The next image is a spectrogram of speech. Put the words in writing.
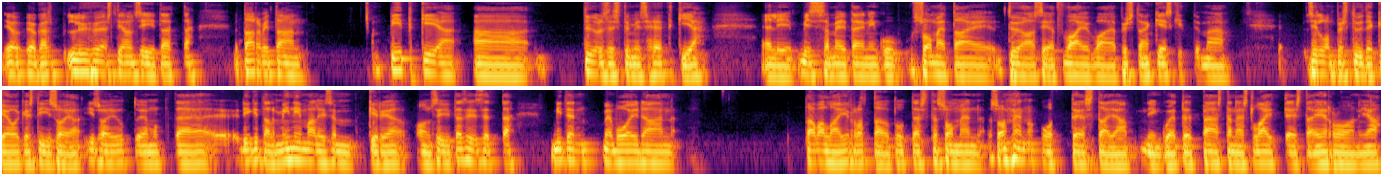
jo- joka lyhyesti on siitä, että me tarvitaan pitkiä ää, tylsistymishetkiä, eli missä meitä ei niin kuin some tai työasiat vaivaa ja pystytään keskittymään silloin pystyy tekemään oikeasti isoja, isoja juttuja, mutta tämä Digital Minimalism-kirja on siitä siis, että miten me voidaan tavallaan irrottautua tästä somen, somen otteesta ja niin kuin, että päästä näistä laitteista eroon ja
